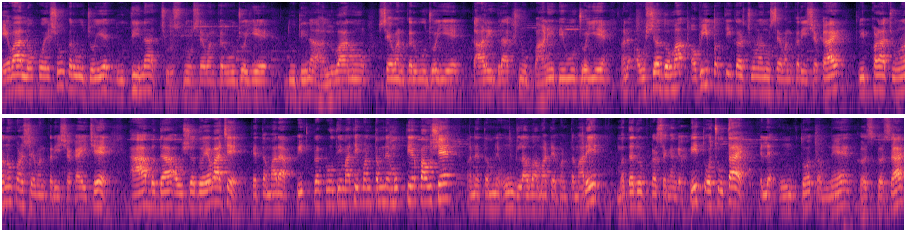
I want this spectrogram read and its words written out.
એવા લોકોએ શું કરવું જોઈએ? દૂધીના જ્યુસનું સેવન કરવું જોઈએ, દૂધીના હલવાનું સેવન કરવું જોઈએ, કાળી દ્રાક્ષનું પાણી પીવું જોઈએ અને ઔષધોમાં અવિપતિકર ચૂર્ણનું સેવન કરી શકાય, ત્રિફળા ચૂર્ણનું પણ સેવન કરી શકાય છે. આ બધા ઔષધો એવા છે કે તમારા પિત્ત પ્રકૃતિમાંથી પણ તમને મુક્તિ અપાવશે અને તમને ઊંઘ લાવવા માટે પણ તમારી મદદરૂપ કરશે. કારણ કે પિત્ત ઓછું થાય એટલે ઊંઘ તો તમને ઘસઘસાટ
